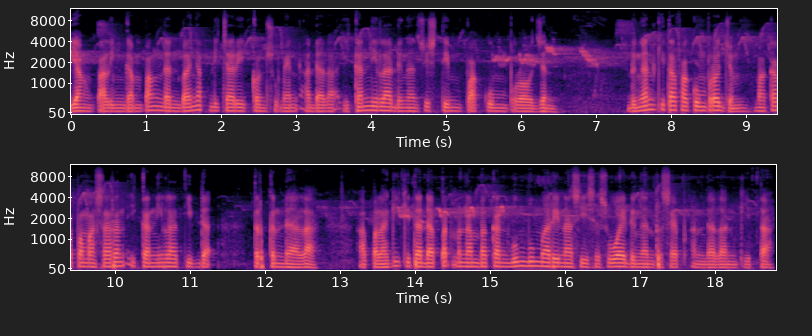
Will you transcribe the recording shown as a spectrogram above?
Yang paling gampang dan banyak dicari konsumen adalah ikan nila dengan sistem vakum frozen. Dengan kita vakum frozen, maka pemasaran ikan nila tidak terkendala apalagi kita dapat menambahkan bumbu marinasi sesuai dengan resep andalan kita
